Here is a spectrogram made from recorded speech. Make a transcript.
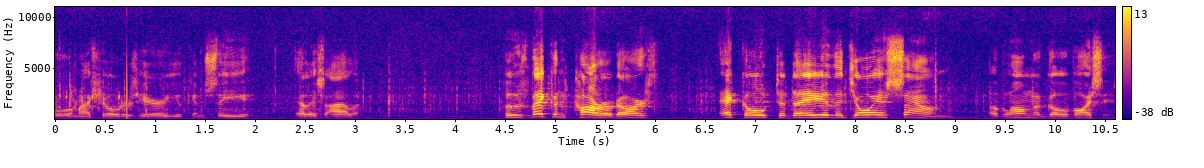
Over my shoulders here, you can see Ellis Island whose vacant corridors echo today the joyous sound of long ago voices.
